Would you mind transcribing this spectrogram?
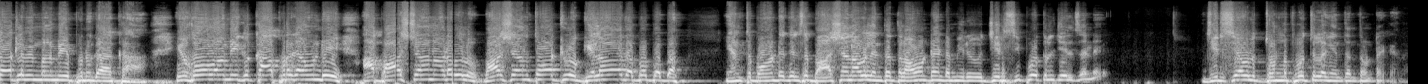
చోట్ల మిమ్మల్ని మేపునుగాక యహోవా మీకు కాపరగా ఉండి ఆ భాషాను అడవులు భాషాను తోటలు గిలాద్ అబ్బబ్బబ్బా. ఎంత బాగుంటుందో తెలుసా? భాషాను అడవులు ఎంత ఎలా ఉంటాయంట మీరు? జెర్సీ పోతులు తెలుసండి జెర్సీ ఆవులు దున్నపోతులాగా ఇంతంత ఉంటాయి కదా.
